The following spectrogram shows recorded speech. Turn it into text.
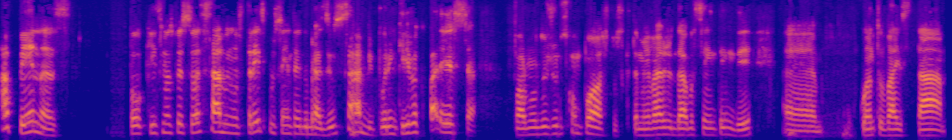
apenas pouquíssimas pessoas sabem, uns 3% aí do Brasil sabe, por incrível que pareça. Fórmula dos juros compostos, que também vai ajudar você a entender é, quanto vai estar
